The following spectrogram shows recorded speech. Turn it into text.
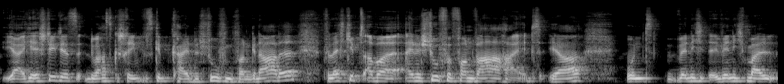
ja, hier steht jetzt, du hast geschrieben, es gibt keine Stufen von Gnade, vielleicht gibt's aber eine Stufe von Wahrheit, ja. Und wenn ich, wenn ich mal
